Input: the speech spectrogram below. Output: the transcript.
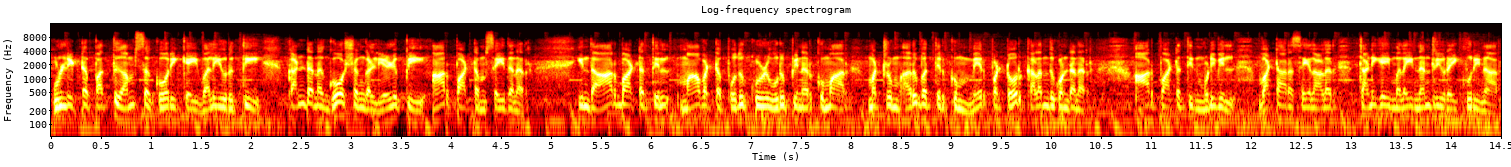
உள்ளிட்ட பத்து அம்ச கோரிக்கை வலியுறுத்தி கண்டன கோஷங்கள் எழுப்பி ஆர்ப்பாட்டம் செய்தனர். இந்த ஆர்ப்பாட்டத்தில் மாவட்ட பொதுக்குழு உறுப்பினர் குமார் மற்றும் அறுபத்திற்கும் மேற்பட்டோர் கலந்து கொண்டனர். ஆர்ப்பாட்டத்தின் முடிவில் வட்டார செயலாளர் தணிகைமலை நன்றியுரை கூறினார்.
